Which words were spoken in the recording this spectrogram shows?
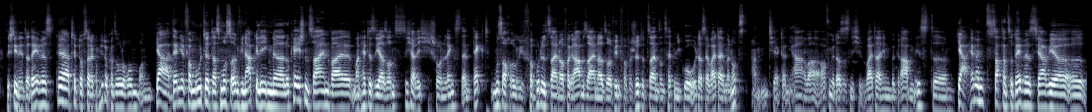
Sie stehen hinter Davis. Der tippt auf seiner Computerkonsole rum und ja, Daniel vermutet, das muss irgendwie eine abgelegene Location sein, weil man hätte sie ja sonst sicherlich schon längst entdeckt. Muss auch irgendwie verbuddelt sein oder vergraben sein, also auf jeden Fall verschüttet sein, sonst hätten die Gur Ultras ja weiterhin benutzt. Und Tiak dann, ja, aber hoffen wir, dass es nicht weiterhin begraben ist. Äh, ja, Hammond sagt dann zu Davis, ja, wir äh,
